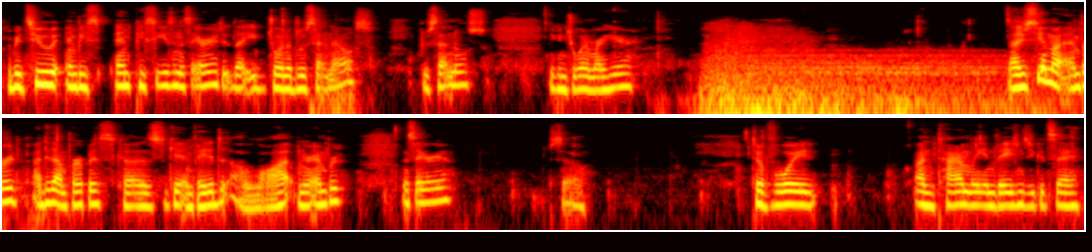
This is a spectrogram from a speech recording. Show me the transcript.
There'll be two NPCs in this area to let you join the Blue Sentinels. Blue Sentinels. You can join them right here. Now you see I'm not embered. I did that on purpose because you get invaded a lot when you're embered in this area. So to avoid untimely invasions, you could say,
